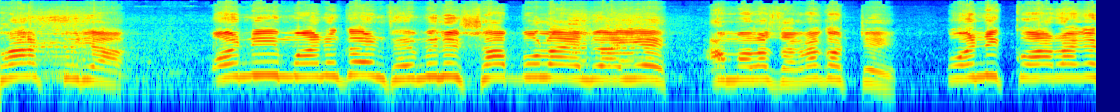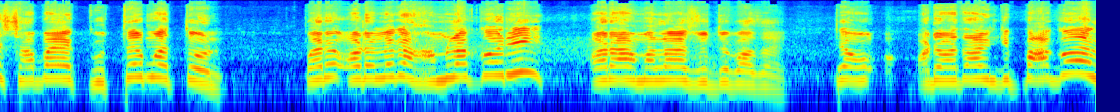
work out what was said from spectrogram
খরচ করিয়া উনি মনে করেন ফ্যামিলি সব বলা এলো আইয়ে আমার ঝগড়া করতে। উনি করার আগে সবাই কুত্তের মতন পরে ওদের লোকে হামলা করি ওরা লাগে যুদ্ধ বাজায়। তো ওটা আমি কি পাগল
